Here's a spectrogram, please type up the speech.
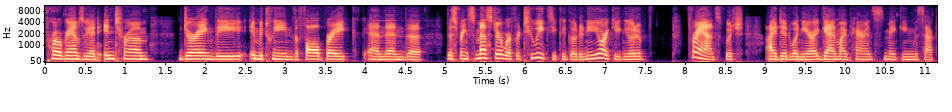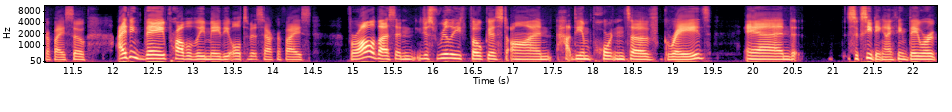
programs. We had interim during the in between the fall break and then the the spring semester where for two weeks you could go to New York, you can go to France, which I did one year. Again, my parents making the sacrifice. So I think they probably made the ultimate sacrifice for all of us and just really focused on how, the importance of grades and succeeding. And I think they were,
